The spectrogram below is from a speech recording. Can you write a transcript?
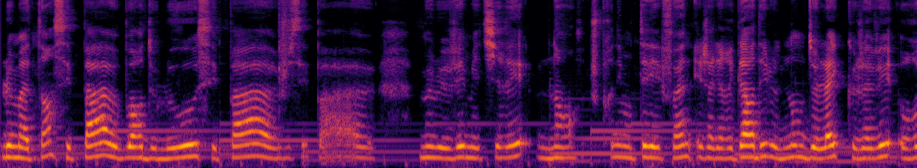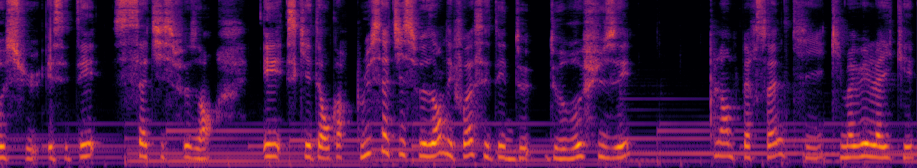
le matin, c'est pas euh, boire de l'eau, c'est pas, je sais pas, me lever, m'étirer. Non, je prenais mon téléphone et j'allais regarder le nombre de likes que j'avais reçus et c'était satisfaisant. Et ce qui était encore plus satisfaisant des fois, c'était de refuser plein de personnes qui, m'avaient liké.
